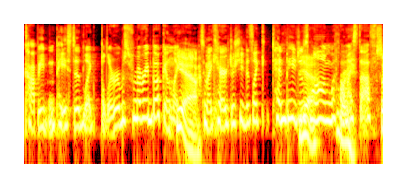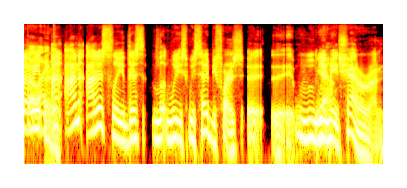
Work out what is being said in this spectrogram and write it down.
copied and pasted like blurbs from every book, and like Yeah. so my character sheet is like ten pages Yeah. long with all my stuff. So but I mean, like, hon- hon- honestly, this we we said it before. is, Uh, we Yeah. made Shadowrun,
